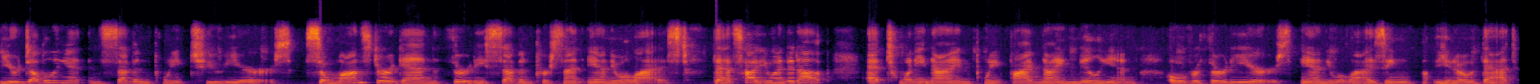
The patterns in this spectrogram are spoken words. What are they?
you're doubling it in 7.2 years. So Monster again, 37% annualized. That's how you ended up at 29.59 million over 30 years, annualizing, you know, that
